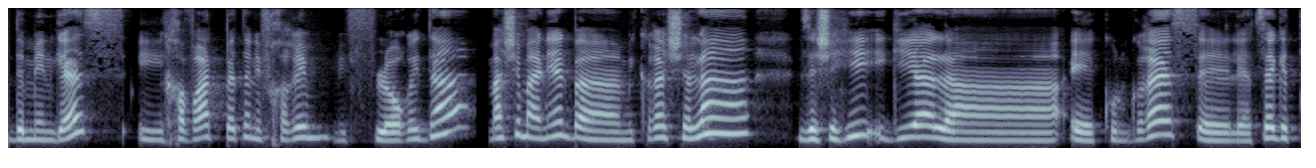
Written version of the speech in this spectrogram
דמינגס, היא חברת בית הנבחרים מפלורידה. מה שמעניין במקרה שלה זה שהיא הגיעה לקונגרס, לייצג את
